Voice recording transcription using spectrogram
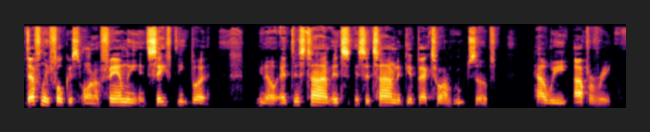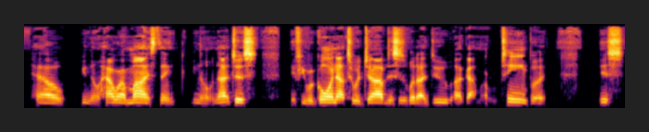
definitely focused on our family and safety, but you know, at this time, it's it's a time to get back to our roots of how we operate, how you know how our minds think. You know, not just if you were going out to a job, this is what I do. I got my routine, but it's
